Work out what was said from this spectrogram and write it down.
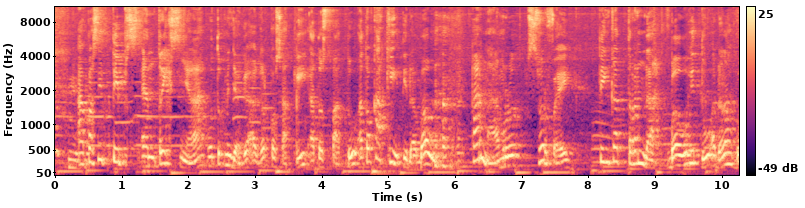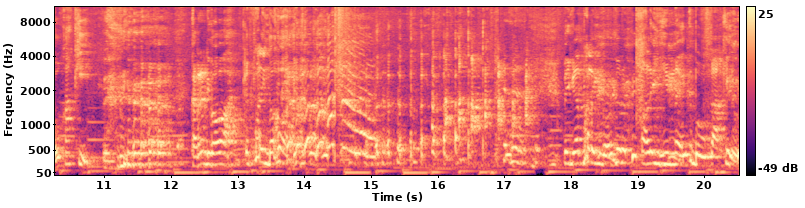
Apa sih tips and tricksnya untuk menjaga agar kaos kaki atau sepatu atau kaki tidak bau? Karena menurut survei tingkat terendah bau itu adalah bau kaki. Karena di bawah. Paling bawah. tingkat paling bawah itu paling hina itu bau kaki loh.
